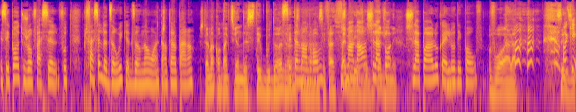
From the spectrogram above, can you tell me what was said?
Et c'est pas toujours facile. Faut plus facile de dire oui que de dire non hein, quand t'es un parent. Je suis tellement content que tu viennes de citer Bouddha. là. C'est tellement Ça- drôle. C'est fa- Je m'endors, je suis la Quelle pa- journée. je suis la Paolo Coelho des pauvres. Voilà. OK, dit.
